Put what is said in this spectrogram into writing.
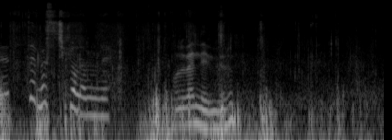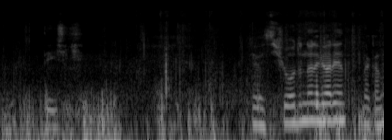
Evet de nasıl çıkıyorlar oraya? Onu ben de bilmiyorum. Değişik. Evet şu odunları bir arayın bakalım.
